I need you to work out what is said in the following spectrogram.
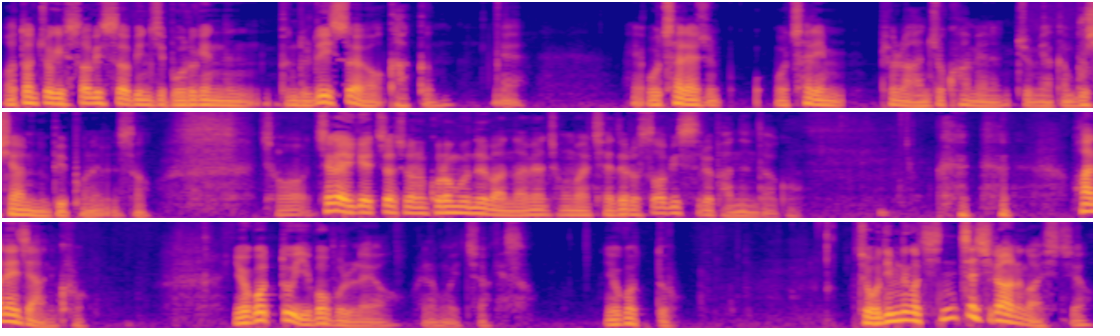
어떤 쪽이 서비스업인지 모르겠는 분들도 있어요. 가끔. 예. 옷차림 좀 옷차림 별로 안 좋고 하면 좀 약간 무시하는 눈빛 보내면서 저 제가 얘기했죠. 저는 그런 분들 만나면 정말 제대로 서비스를 받는다고 화내지 않고 요것도 입어볼래요. 이런 거 있죠. 계속 요것도 저 옷 입는 거 진짜 싫어하는 거 아시죠?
